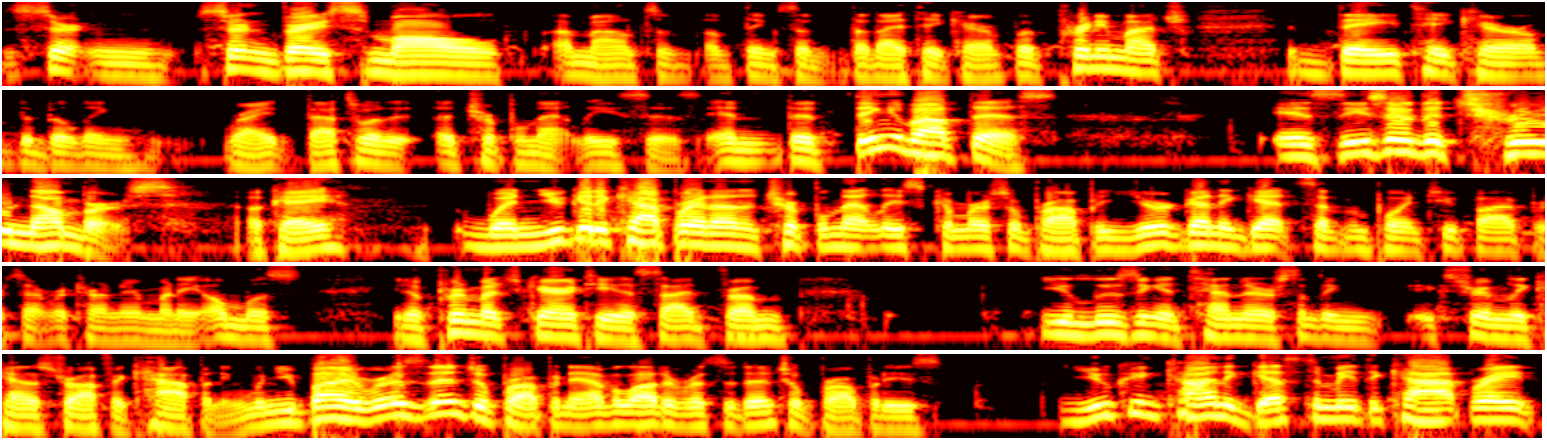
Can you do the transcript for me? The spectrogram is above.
certain, certain very small amounts of, of things that, that I take care of, but pretty much they take care of the building, right? That's what a, triple net lease is. And the thing about this is these are the true numbers. Okay when you get a cap rate on a triple net lease commercial property, you're going to get 7.25% return on your money, almost, you know, pretty much guaranteed aside from you losing a tenant or something extremely catastrophic happening. When you buy a residential property, I have a lot of residential properties, you can kind of guesstimate the cap rate,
